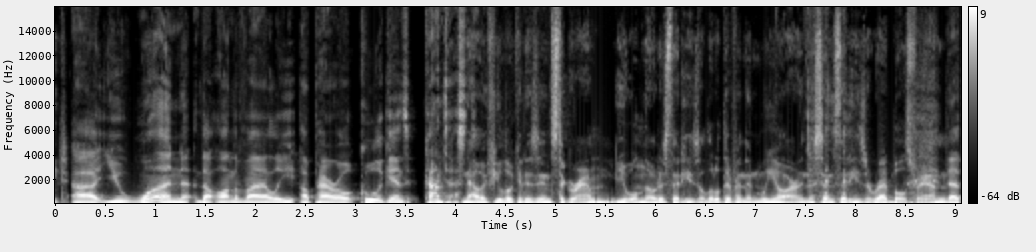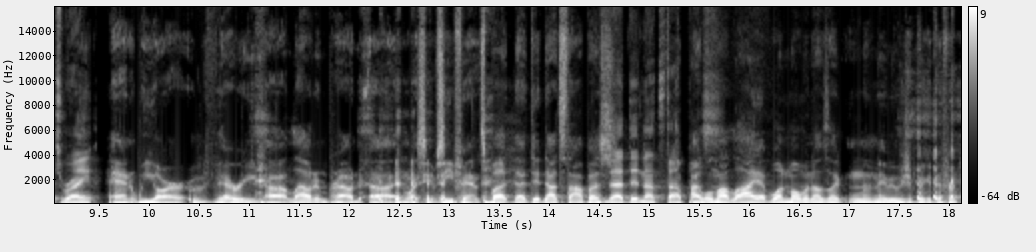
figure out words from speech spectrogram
8. uh, you won the On the Volley Apparel Cooligans contest. Now, if you look at his Instagram, you will notice that he's a little different than we are in the sense that he's a Red Bulls fan. That's right. and we are very uh, loud and proud uh, NYCFC fans. But that did not stop us. That did not stop us. I will not lie. At one moment, I was like, mm, maybe we should pick a different.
